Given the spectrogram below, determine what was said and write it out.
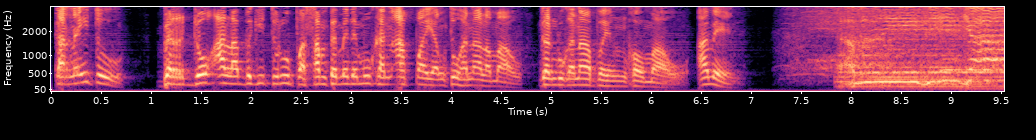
Karena itu, berdoalah begitu rupa sampai menemukan apa yang Tuhan Allah mau dan bukan apa yang engkau mau. Amin. I believe in God.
